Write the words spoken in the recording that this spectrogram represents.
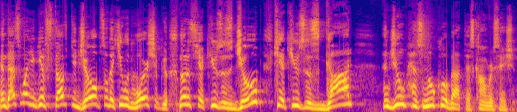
And that's why you give stuff to Job so that he would worship you. Notice he accuses Job, he accuses God, and Job has no clue about this conversation.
